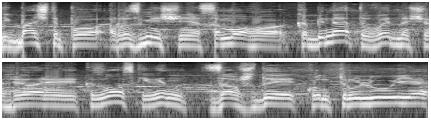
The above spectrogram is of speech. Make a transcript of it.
Як бачите, по розміщенню самого кабінету видно, що Григорій Козловський він завжди контролює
